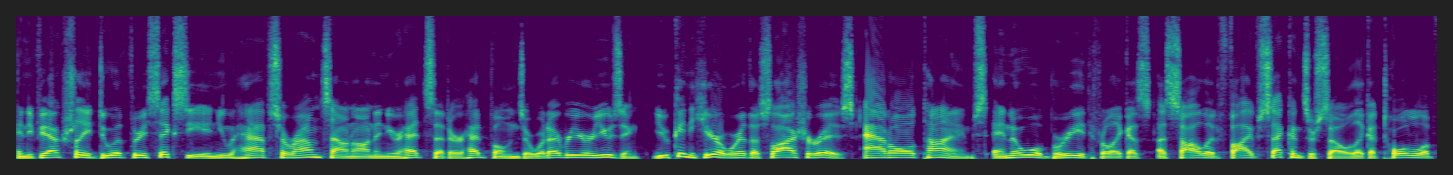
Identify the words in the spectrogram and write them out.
And if you actually do a 360 and you have surround sound on in your headset or headphones or whatever you're using, you can hear where the slasher is at all times. And it will breathe for like a, a solid solid five seconds or so, like a total of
